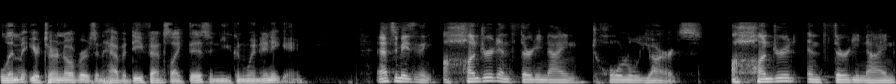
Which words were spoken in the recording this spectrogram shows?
limit your turnovers and have a defense like this, and you can win any game. That's the amazing thing. 139 total yards. 139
